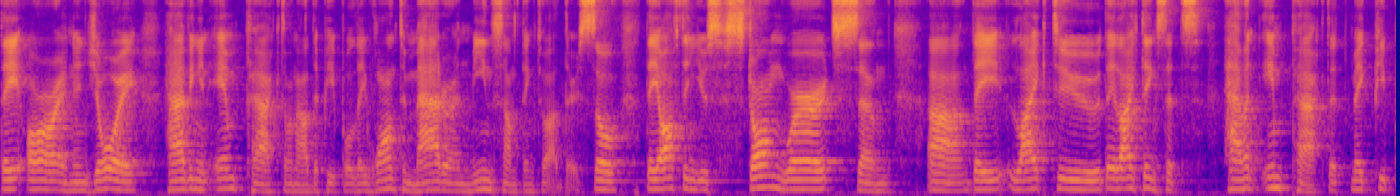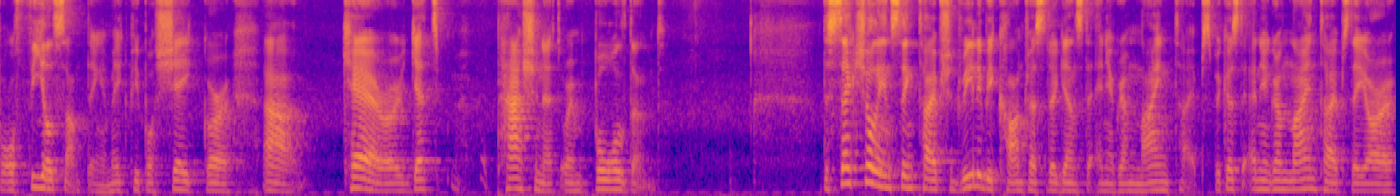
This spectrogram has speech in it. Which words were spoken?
They are and enjoy having an impact on other people. They want to matter and mean something to others. So they often use strong words and uh, they like to they like things that have an impact that make people feel something and make people shake or uh, care or get passionate or emboldened. The sexual instinct type should really be contrasted against the Enneagram 9 types because the Enneagram 9 types they are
